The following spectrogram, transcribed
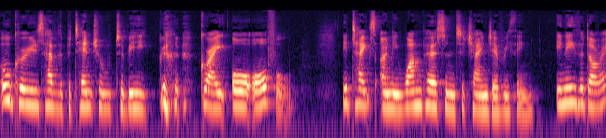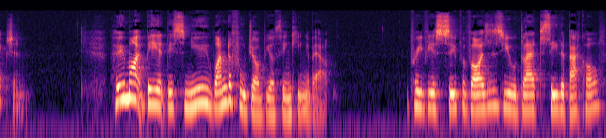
All crews have the potential to be great or awful. It takes only one person to change everything in either direction. Who might be at this new wonderful job you're thinking about? Previous supervisors you were glad to see the back of?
